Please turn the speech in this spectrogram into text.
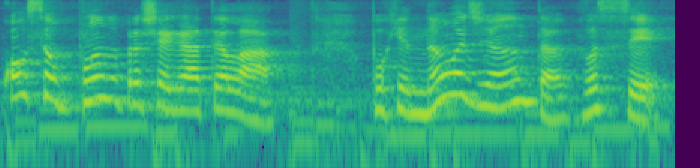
qual o seu plano para chegar até lá? Porque não adianta você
